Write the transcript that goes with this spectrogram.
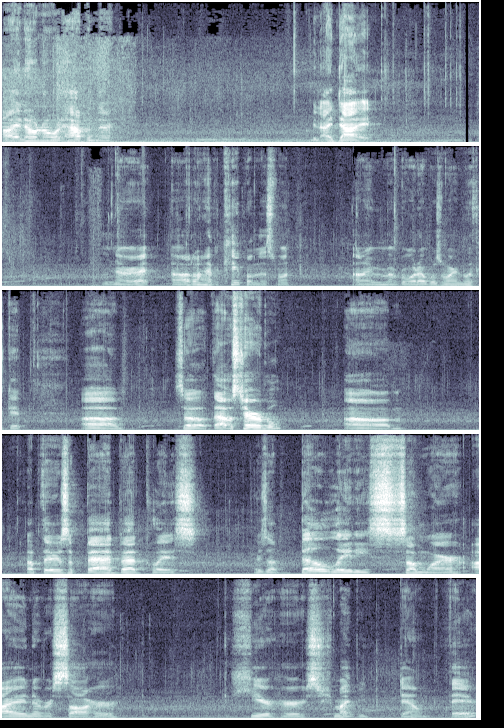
I don't know what happened there. I mean, I died. Alright. Uh, I don't have a cape on this one. I don't even remember what I was wearing with the cape. Um, so, that was terrible. Um, up there is a bad, bad place. There's a bell lady somewhere. I never saw her. Hear her. She might be down there?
